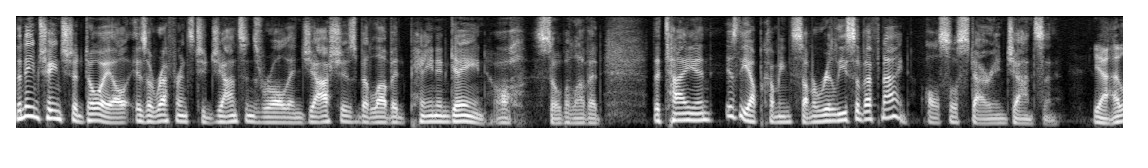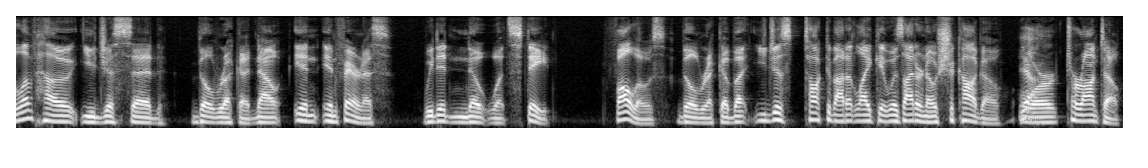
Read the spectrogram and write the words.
The name change to Doyle is a reference to Johnson's role in Josh's beloved Pain and Gain. Oh, so beloved. The tie in is the upcoming summer release of F9, also starring Johnson. yeah, I love how you just said Billerica. Now, in, in fairness, we didn't note what state follows Billerica, but you just talked about it like it was, I don't know, Chicago Yeah. or Toronto.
